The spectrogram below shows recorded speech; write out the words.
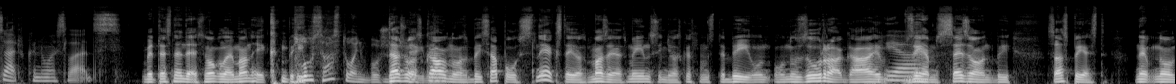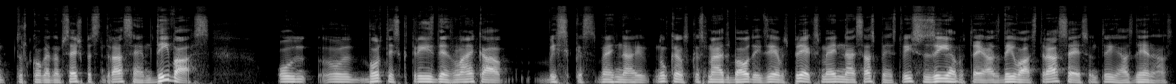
ceru, ka noslēdzas. Bet es nedēļas nogalē manīju, ka bija. Plus 8 būs. šo Dažos piekdienu. kalnos bija sapūsts sniegs, tajos mazajos mīnusiņos, kas mums te bija, un, un uz urā gāja Jā. ziemas sezona, bija saspiesta ne, no tur kaut kādām 16 rasēm, divās. Un, un burtiski trīs dienu laikā visi, kas mēģināja, nu, kas, kas mēdz baudīt ziemas prieks, mēģināja saspiest visu ziemu tajās divās trasēs un trijās dienās.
